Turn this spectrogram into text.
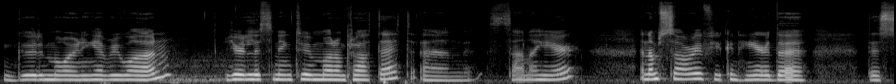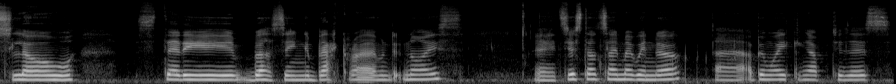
Good morning, everyone. You're listening to Morgonpratet and Sanna here. And I'm sorry if you can hear the the slow, steady buzzing background noise. It's just outside my window. Uh, I've been waking up to this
